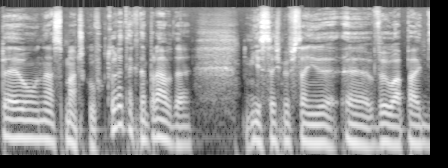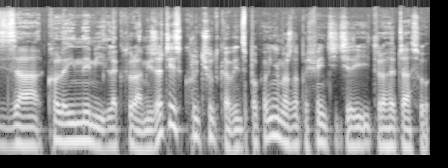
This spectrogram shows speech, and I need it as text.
pełna smaczków, które tak naprawdę jesteśmy w stanie wyłapać za kolejnymi lekturami. Rzecz jest króciutka, więc spokojnie można poświęcić jej trochę czasu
